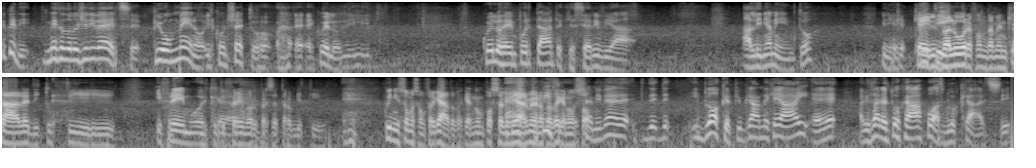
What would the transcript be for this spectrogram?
E quindi metodologie diverse, più o meno il concetto è, è quello. li- li- quello che è importante è che si arrivi a allineamento. Quindi che, che è il tutti valore fondamentale di tutti, i framework. tutti i framework per settare obiettivi. Eh, Quindi insomma sono fregato perché non posso allinearmi a una cosa che non so. Cioè, mi viene de- de- de- il blocker più grande che hai è aiutare il tuo capo a sbloccarsi.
